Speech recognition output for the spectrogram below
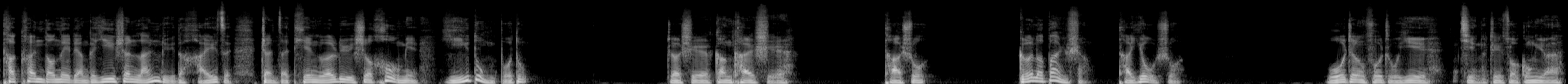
他看到那两个衣衫褴褛的孩子站在天鹅绿舍后面一动不动。这是刚开始，他说。隔了半晌，他又说：“无政府主义进了这座公园。”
